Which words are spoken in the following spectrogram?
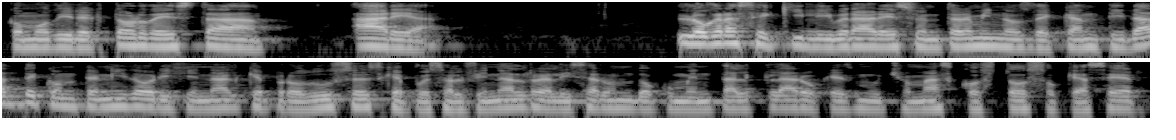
como director de esta área, logras equilibrar eso en términos de cantidad de contenido original que produces, que pues al final realizar un documental claro que es mucho más costoso que hacer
